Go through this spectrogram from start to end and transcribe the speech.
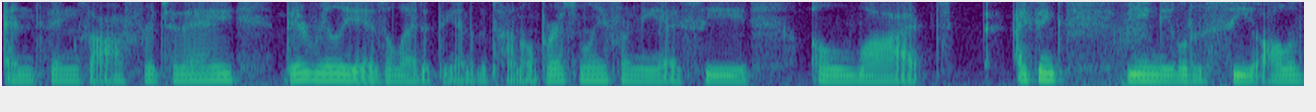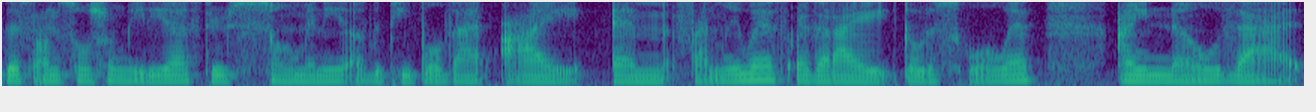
end things off for today, there really is a light at the end of the tunnel. Personally, for me, I see a lot. I think being able to see all of this on social media through so many of the people that I am friendly with or that I go to school with, I know that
